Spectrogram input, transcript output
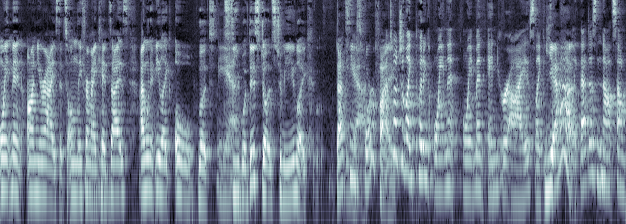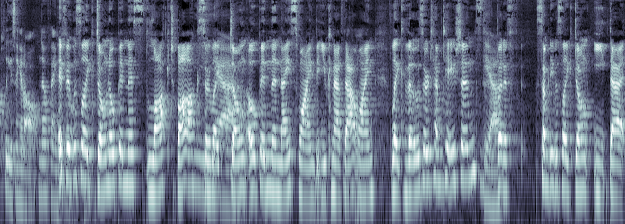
ointment on your eyes, it's only for my kid's eyes, I wouldn't be like, oh, let's Yeah. see what this does to me. Like, that seems Yeah. horrifying. Not to mention like putting ointment ointment in your eyes, like Yeah. like that does not sound pleasing at all. No thank if you. it was like don't open this locked box or like Yeah. Mm-hmm. don't open the nice wine but you can have that wine like those are temptations Yeah. but if somebody was like don't eat that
